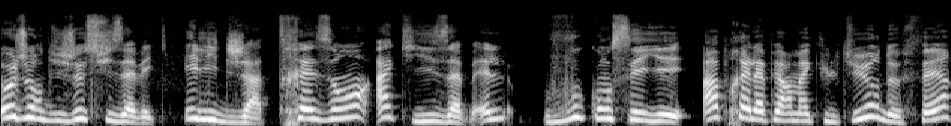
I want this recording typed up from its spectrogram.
Aujourd'hui, je suis avec Elijah, 13 ans, à qui Isabelle vous conseillez, après la permaculture, de faire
